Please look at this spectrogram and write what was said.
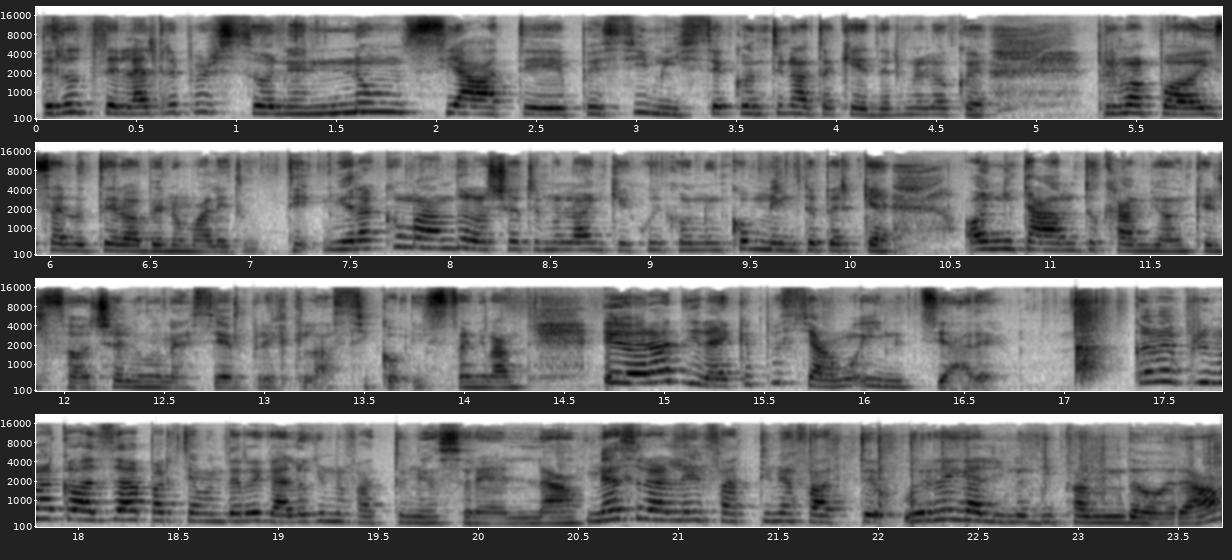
per tutte le altre persone non siate pessimiste continuate a chiedermelo che prima o poi saluterò bene o male tutti. Mi raccomando lasciatemelo anche qui con un commento perché ogni tanto cambio anche il social non è sempre il classico Instagram. E ora direi che possiamo iniziare come prima cosa partiamo dal regalo che mi ha fatto mia sorella. Mia sorella infatti mi ha fatto un regalino di Pandora.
